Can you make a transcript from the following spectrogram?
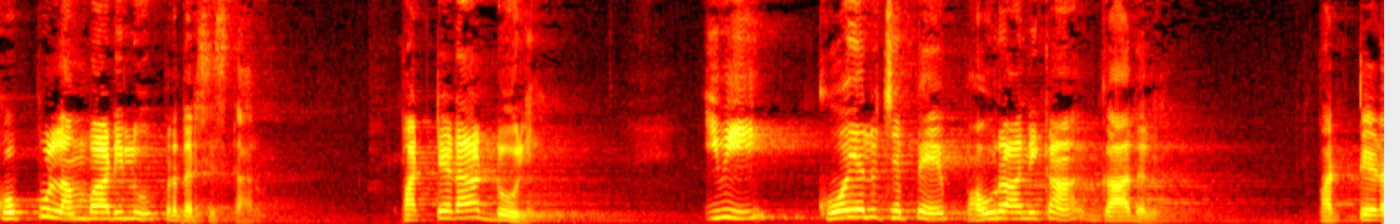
కొప్పు లంబాడీలు ప్రదర్శిస్తారు. పట్టెడ డోలి. ఇవి కోయలు చెప్పే పౌరాణిక గాథలు. పట్టెడ.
